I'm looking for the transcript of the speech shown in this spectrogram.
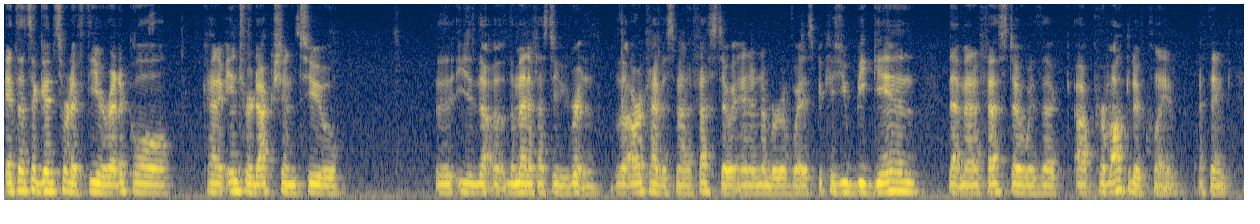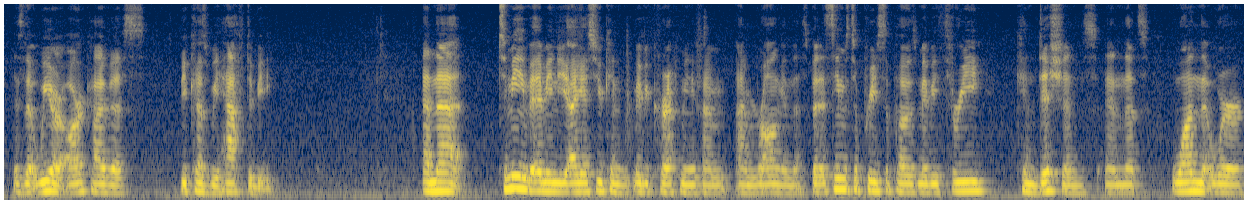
it, that's a good sort of theoretical kind of introduction to the, the, the manifesto you've written, the Archivist Manifesto, in a number of ways, because you begin that manifesto with a, a provocative claim. I think is that we are archivists because we have to be, and that to me, I mean, I guess you can maybe correct me if I'm I'm wrong in this, but it seems to presuppose maybe three conditions, and that's one that we're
